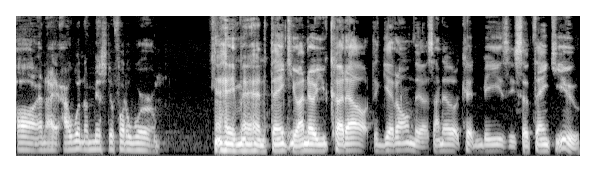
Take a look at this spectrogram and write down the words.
Uh, and I, I wouldn't have missed it for the world. Hey man, thank you. I know you cut out to get on this. I know it couldn't be easy, so thank you,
